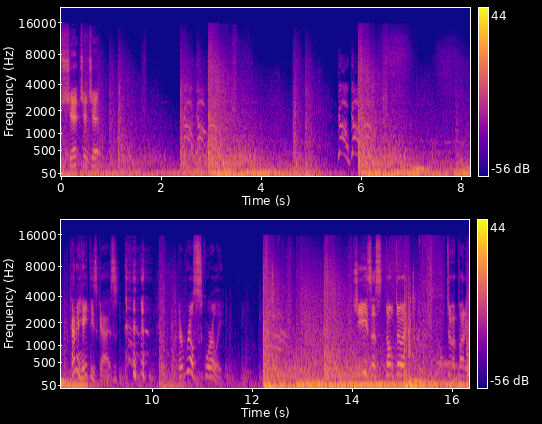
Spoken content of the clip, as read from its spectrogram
Shit, shit, shit. Go, go, go. Go, go, go. I Kind of hate these guys. They're real squirrely. Jesus, don't do it. Don't do it, buddy.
